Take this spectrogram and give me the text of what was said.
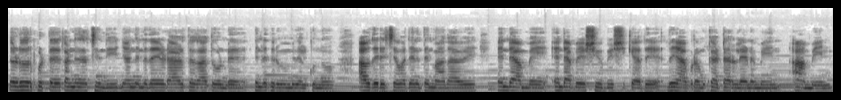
നെടുവേർപ്പിട്ട് കണ്ണുനീർ ചിന്തി ഞാൻ നിന്റെ ദയയുടെ ആഴത്ത് കാത്തുകൊണ്ട് നിന്റെ തിരുമുമ്പിൽ നിൽക്കുന്നു. അവതരിച്ച വചനത്തിൻ മാതാവേ എന്റെ അമ്മേ എന്റെ അപേക്ഷ ഉപേക്ഷിക്കാതെ ദയാപുറം കേട്ടറിയണമേൻ ആമേൻ.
